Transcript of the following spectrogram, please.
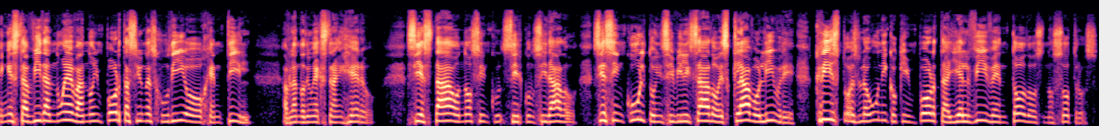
en esta vida nueva, no importa si uno es judío o gentil, hablando de un extranjero, si está o no circuncidado, si es inculto, incivilizado, esclavo, libre, Cristo es lo único que importa y Él vive en todos nosotros.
